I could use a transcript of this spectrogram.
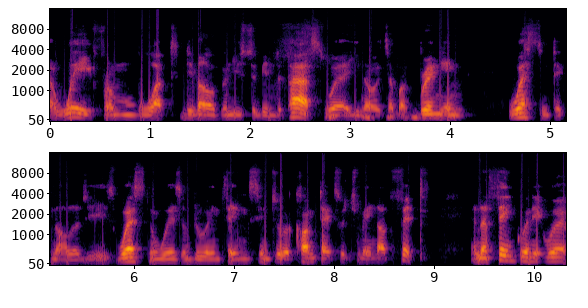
away from what development used to be in the past, where you know it's about bringing Western technologies, Western ways of doing things into a context which may not fit. And I think when it when,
